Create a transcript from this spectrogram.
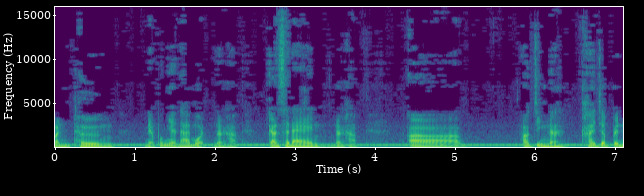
บันเทิงเนี่ยพวกนี้ได้หมดนะครับ การแสดงนะครับเอาจริงนะ ใครจะเป็น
